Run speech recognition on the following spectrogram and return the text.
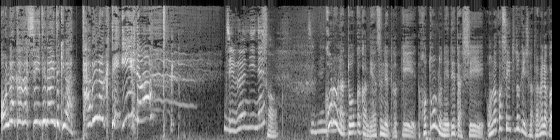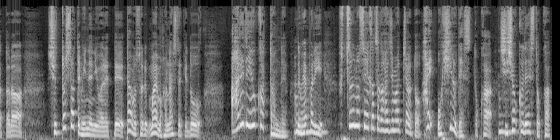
お腹が空いてない時は食べなくていい自分にね。の。そう。コロナ10日間で休んでた時、ほとんど寝てたし、お腹空いた時にしか食べなかったら、シュッとしたってみんなに言われて、多分それ前も話したけど、あれでよかったんだよ。でもやっぱり、普通の生活が始まっちゃうと、はい、お昼ですとか、試食ですとか、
